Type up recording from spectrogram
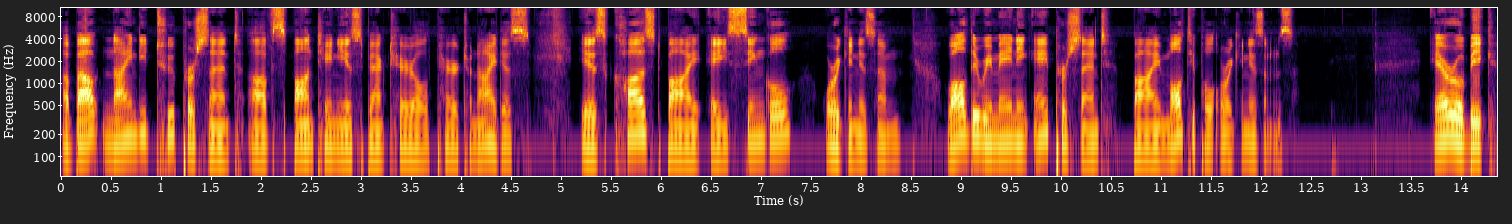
About 92% of spontaneous bacterial peritonitis is caused by a single organism, while the remaining 8% by multiple organisms. Aerobic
